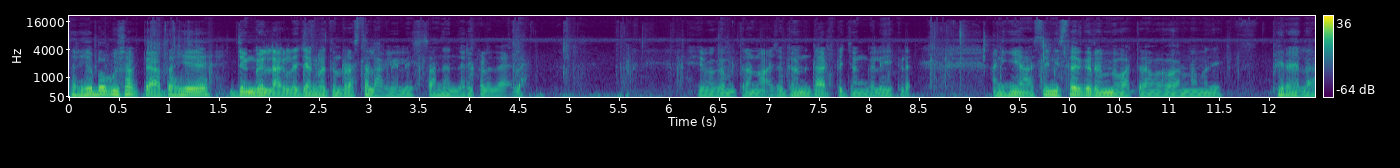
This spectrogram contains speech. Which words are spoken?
तर हे बघू शकता आता हे जंगल लागलं जंगलातून रस्ता लागलेला आहे सांदनदरीकडे जायला. हे बघा मित्रांनो असं घनदाट जंगल आहे इकडं. आणि हे असे निसर्गरम्य वातावरणामध्ये फिरायला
